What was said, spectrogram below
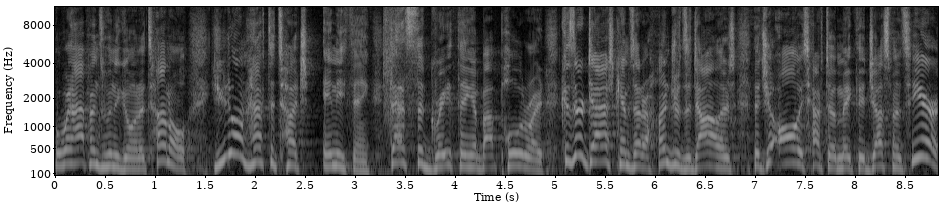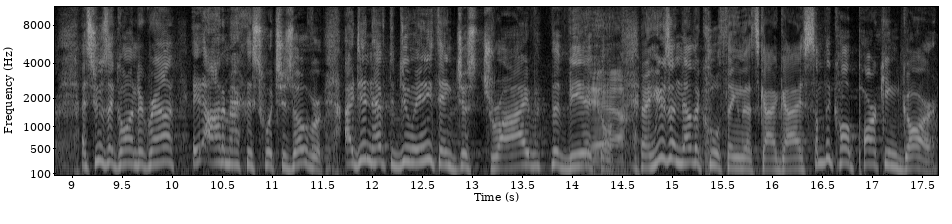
Or what happens when you go in a tunnel? You don't have to touch anything. That's the great thing about Polaroid, because there are dash cams that are hundreds of dollars that you always have to make the adjustments. Here, as soon as I go underground, it automatically switches over. I didn't have to do anything, just drive the vehicle. Yeah. Now here's another cool thing that's got, guys, something called parking guard.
